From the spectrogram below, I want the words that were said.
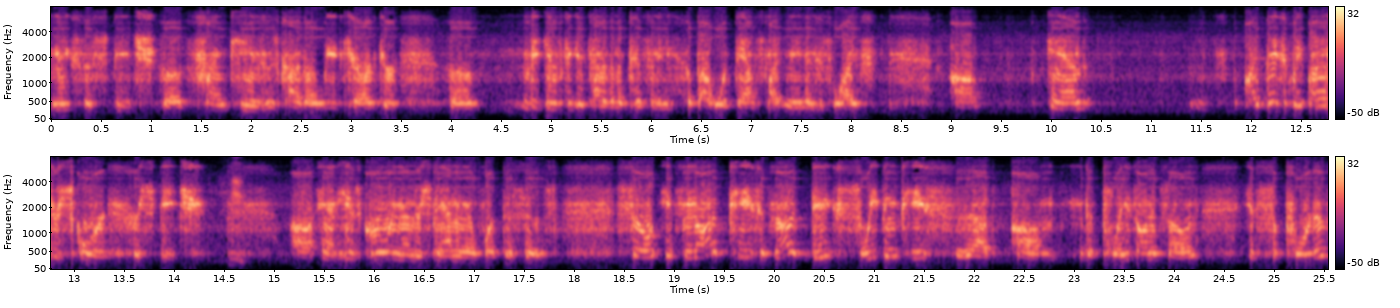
makes this speech, uh, Frank Keane, who's kind of our lead character, uh, begins to get kind of an epiphany about what dance might mean in his life. Um, and I basically underscored her speech Hmm. uh, and his growing understanding of what this is. So it's not a piece, it's not a big sweeping piece that um, that plays on its own. It's supportive,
